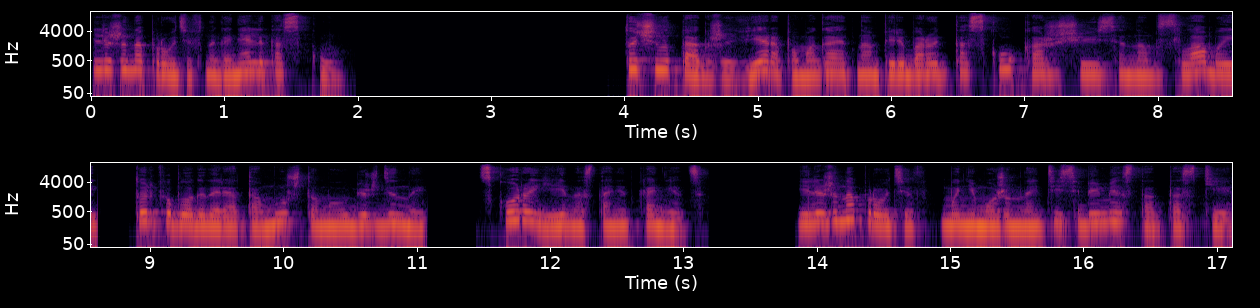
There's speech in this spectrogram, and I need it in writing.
или же напротив нагоняли тоску. Точно так же вера помогает нам перебороть тоску, кажущуюся нам слабой только благодаря тому, что мы убеждены, скоро ей настанет конец. Или же напротив, мы не можем найти себе места от тоски,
